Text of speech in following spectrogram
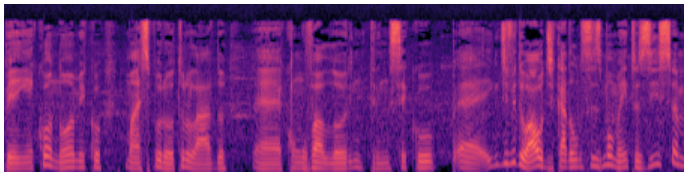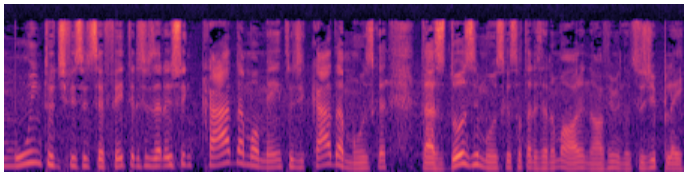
bem econômico, mas por outro lado, é, com o valor intrínseco é, individual de cada um desses momentos. Isso é muito difícil de ser feito, eles fizeram isso em cada momento de cada música, das 12 músicas, totalizando uma hora e nove minutos de play.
